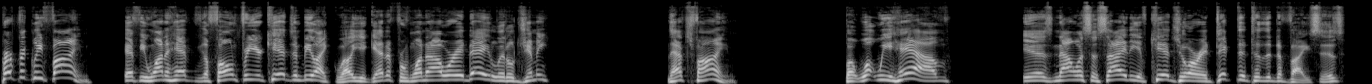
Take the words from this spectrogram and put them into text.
Perfectly fine. If you want to have the phone for your kids and be like, well, you get it for one hour a day, little Jimmy, that's fine. But what we have is now a society of kids who are addicted to the devices.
